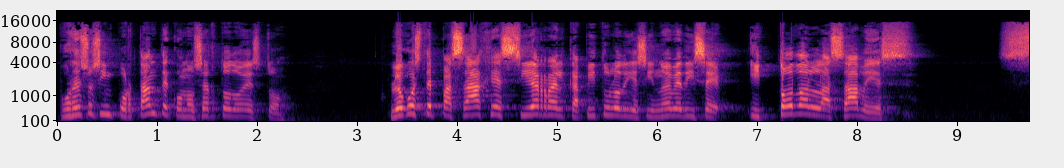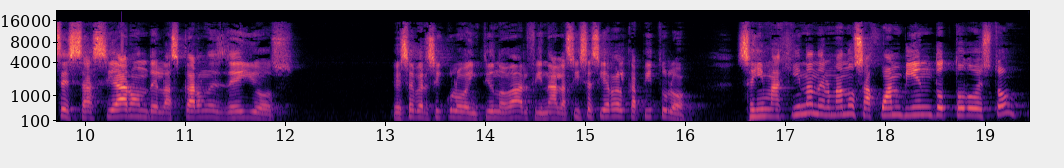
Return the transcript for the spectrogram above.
Por eso es importante conocer todo esto. Luego este pasaje cierra el capítulo 19, dice, y todas las aves se saciaron de las carnes de ellos. Ese versículo 21 va al final, así se cierra el capítulo. ¿Se imaginan, hermanos, a Juan viendo todo esto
